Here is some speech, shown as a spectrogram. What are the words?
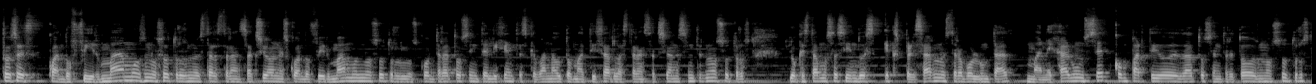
Entonces, cuando firmamos nosotros nuestras transacciones, cuando firmamos nosotros los contratos inteligentes que van a automatizar las transacciones entre nosotros, lo que estamos haciendo es expresar nuestra voluntad, manejar un set compartido de datos entre todos nosotros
